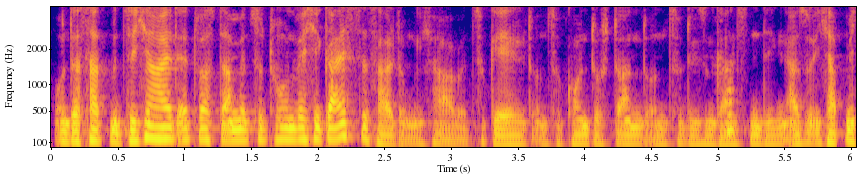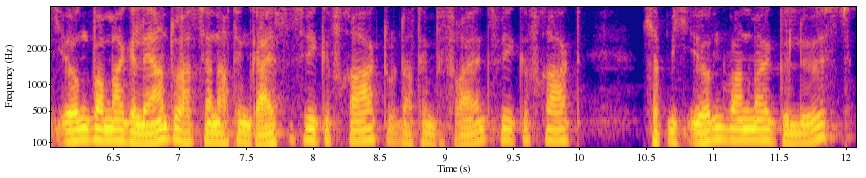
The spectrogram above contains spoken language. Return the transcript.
Und das hat mit Sicherheit etwas damit zu tun, welche Geisteshaltung ich habe zu Geld und zu Kontostand und zu diesen ganzen Dingen. Also ich habe mich irgendwann mal gelernt, du hast ja nach dem Geistesweg gefragt und nach dem Befreiungsweg gefragt. Ich habe mich irgendwann mal gelöst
